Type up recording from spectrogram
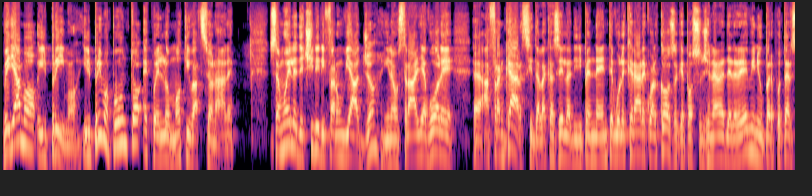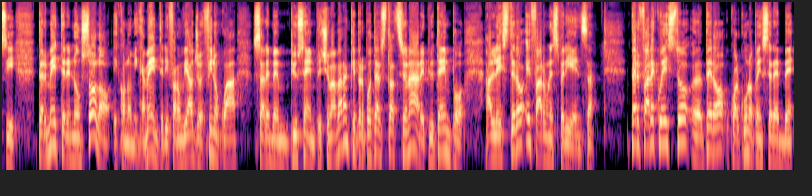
Vediamo il primo. Il primo punto è quello motivazionale. Samuele decide di fare un viaggio in Australia, vuole eh, affrancarsi dalla casella di dipendente, vuole creare qualcosa che possa generare delle revenue per potersi permettere non solo economicamente di fare un viaggio, fino a qua sarebbe più semplice, ma anche per poter stazionare più tempo all'estero e fare un'esperienza. Per fare questo, eh, però, qualcuno penserebbe,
